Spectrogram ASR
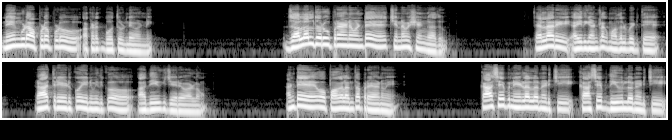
నేను కూడా అప్పుడప్పుడు అక్కడికి పోతుండేవాడిని జల్లల దొరువు ప్రయాణం అంటే చిన్న విషయం కాదు. తెల్లారి ఐదు గంటలకు మొదలు పెడితే రాత్రి ఏడుకో ఎనిమిదికో ఆ దీవికి చేరేవాళ్ళం. అంటే ఓ పగలంతా ప్రయాణమే. కాసేపు నీళ్ళలో నడిచి కాసేపు దీవుల్లో నడిచి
